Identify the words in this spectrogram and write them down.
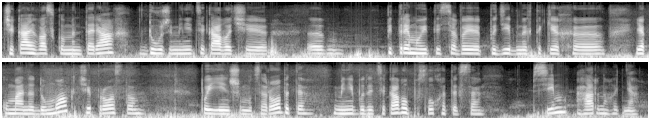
Чекаю вас в коментарях. Дуже мені цікаво, чи підтримуєтеся ви подібних таких, е, як у мене, думок, чи просто по-іншому це робите. Мені буде цікаво послухати все. Всім гарного дня!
